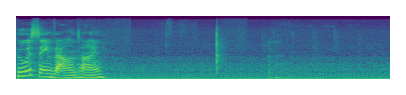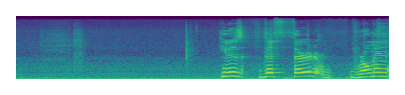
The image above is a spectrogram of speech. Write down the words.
who is Saint Valentine? He was the third Roman,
